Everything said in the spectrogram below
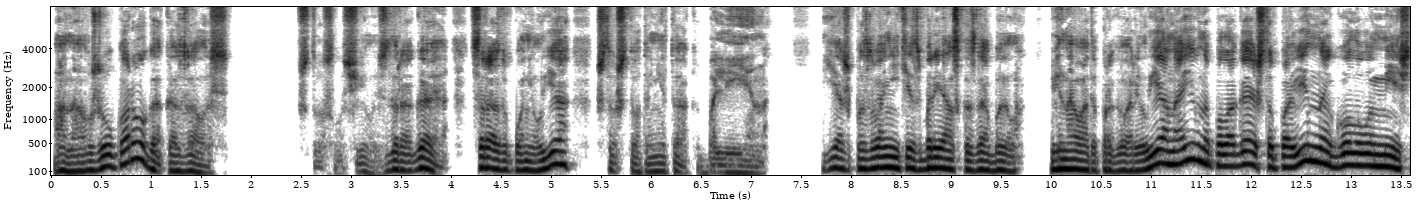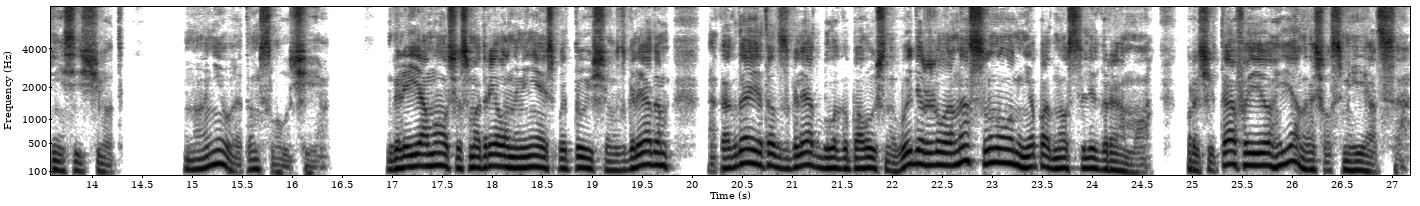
она уже у порога оказалась. «Что случилось, дорогая?» Сразу понял я, что что-то не так. «Блин, «Я ж позвонить из Брянска забыл», — виновато проговорил я, наивно полагая, что повинную голову меч не сечет. Но не в этом случае. Галия молча смотрела на меня испытующим взглядом, а когда я этот взгляд благополучно выдержал, она сунула мне под нос телеграмму. Прочитав ее, я начал смеяться.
